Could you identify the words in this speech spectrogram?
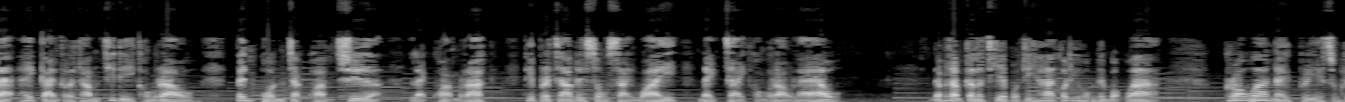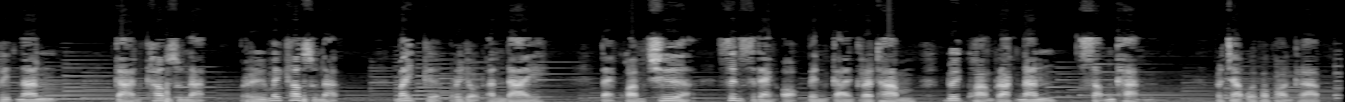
และให้การกระทำที่ดีของเรา เป็นผลจากความเชื่อและความรักที่พระเจ้าได้ทรงใส่ไว้ในใจของเราแล้วในพระธรรมกาลาเทียบทที่ 5 ข้อที่ 6 ได้บอกว่า เพราะว่าในพระเยซูคริสต์นั้น การเข้าสุนัต หรือไม่เข้าสุนัตไม่เกิดประโยชน์อันใด แต่ความเชื่อซึ่งแสดงออกเป็นการกระทำด้วยความรักนั้นสำคัญ พระเจ้าอวยพระพรครับ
